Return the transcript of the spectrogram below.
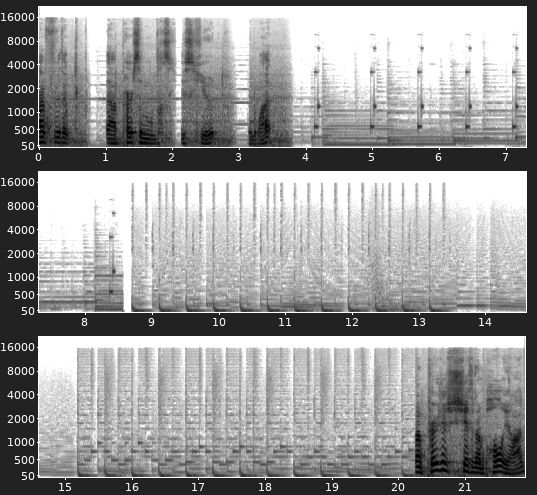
Time for the uh, person who's cute. And what? I'm pretty sure she has an Empoleon.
